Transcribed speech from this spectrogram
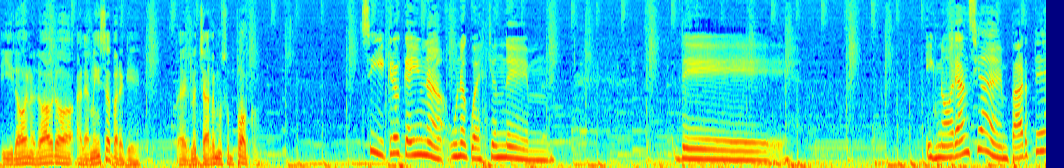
Y lo, bueno, lo abro a la mesa para que, para que lo charlemos un poco. Sí, creo que hay una, una cuestión de. De. ignorancia en parte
